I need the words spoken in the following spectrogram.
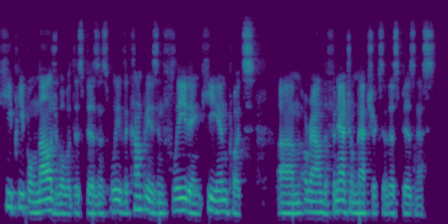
key people knowledgeable with this business, believe the company is inflating key inputs um, around the financial metrics of this business.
